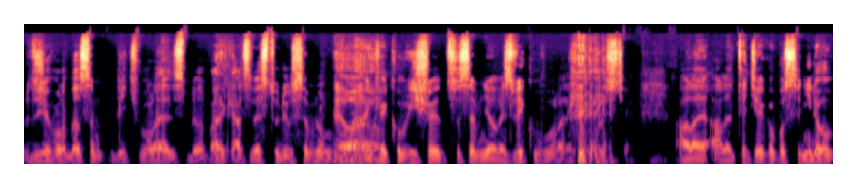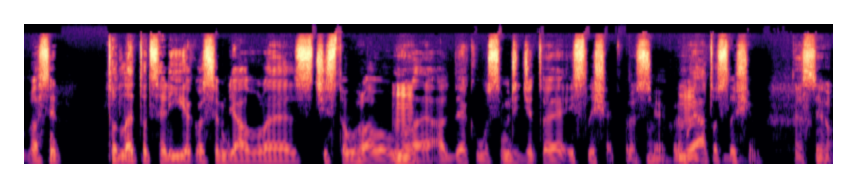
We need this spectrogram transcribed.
protože vole, byl jsem, teď vole, byl párkrát ve studiu se mnou, jo, vole, jo. jako víš, co jsem měl ve zvyku, vole, jako prostě. ale, ale teď jako poslední dobou, vlastně tohle to celý jako jsem dělal, vole, s čistou hlavou, hmm. vole, a jako musím říct, že to je i slyšet prostě, hmm. jako, nebo já to slyším. Jasně, no.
